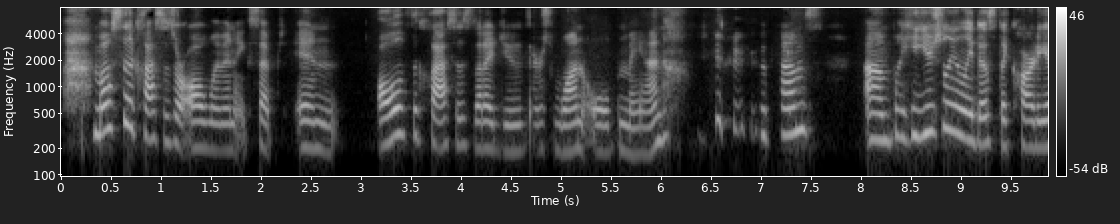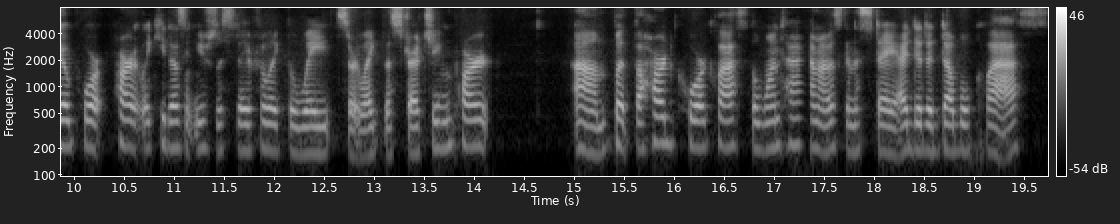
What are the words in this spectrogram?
most of the classes are all women, except in all of the classes that I do, there's one old man who comes. Um, but he usually only does the cardio por- part. Like he doesn't usually stay for like the weights or like the stretching part. Um, but the hardcore class, the one time I was gonna stay, I did a double class,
